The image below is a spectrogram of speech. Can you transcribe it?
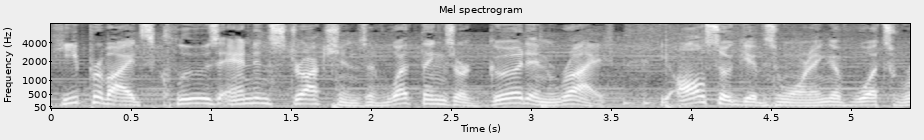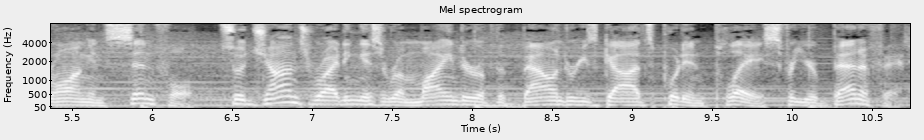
He provides clues and instructions of what things are good and right. He also gives warning of what's wrong and sinful. So, John's writing is a reminder of the boundaries God's put in place for your benefit.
